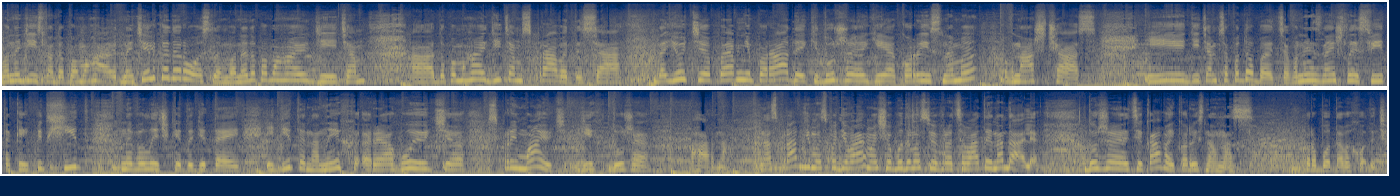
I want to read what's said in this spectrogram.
Вони дійсно допомагають не тільки дорослим, вони допомагають дітям, допомагають дітям справитися, дають певні поради, які дуже є корисними в наш час. І дітям це подобається. Вони знайшли свій такий підхід невеличкий до дітей, і діти на них реагують, е, сприймають їх дуже гарно. Насправді ми сподіваємося, що будемо співпрацювати і надалі. Дуже цікава і корисна в нас робота виходить.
